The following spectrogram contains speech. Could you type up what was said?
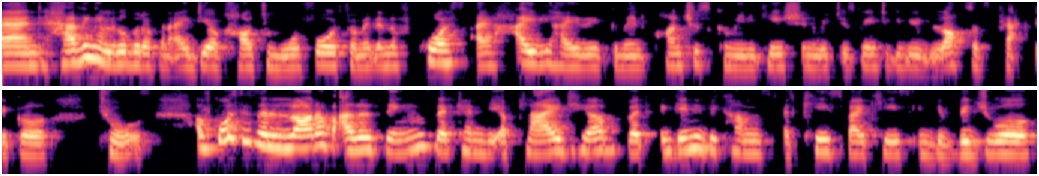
and having a little bit of an idea of how to move forward from it. And of course, I highly, highly recommend conscious communication, which is going to give you lots of practical tools. Of course, there's a lot of other things that can be applied here, but again, it becomes a case by case individual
